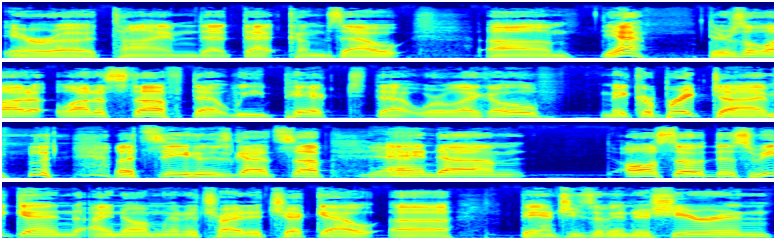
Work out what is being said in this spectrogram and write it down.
era time that that comes out. Um, yeah, there's a lot of a lot of stuff that we picked that were like, oh, make or break time. Let's see who's got stuff. Yeah. And um, also this weekend, I know I'm going to try to check out uh, Banshees of Inisherin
